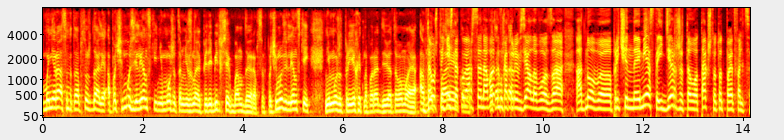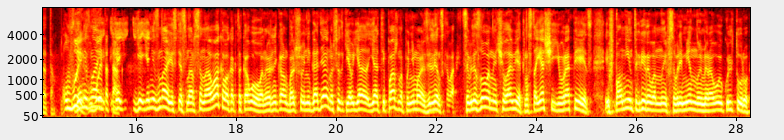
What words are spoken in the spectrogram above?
мы не раз это обсуждали. А почему Зеленский не может, там, не знаю, перебить всех бандеровцев? Почему Зеленский не может приехать на парад 9 мая? А Потому вот что поэтому... есть такой Арсен Аваков, что... который взял его за одно э, причинное место и держит его так, что тот поет фальцетом. Увы, я не знаю, увы, это так. Я, я, я не знаю, естественно, Арсена Авакова как такового. Наверняка он большой негодяй, но все-таки я, я, я типажно понимаю Зеленского. Цивилизованный человек, настоящий европеец и вполне интегрированный в современную мировую культуру.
